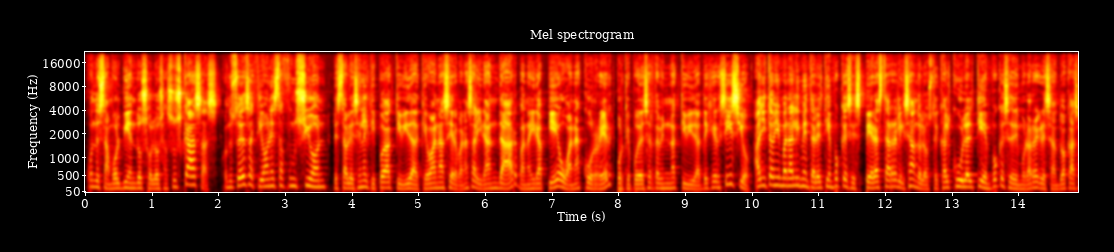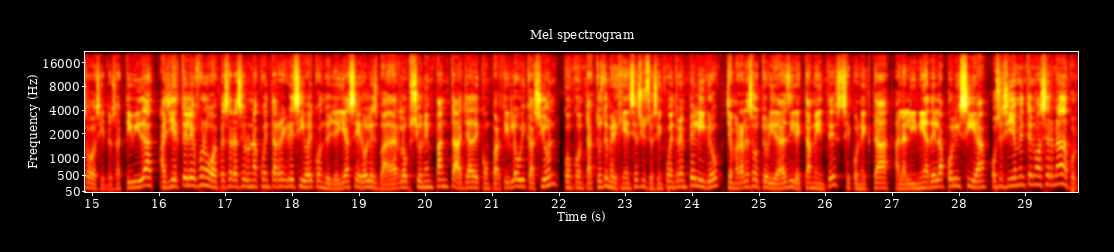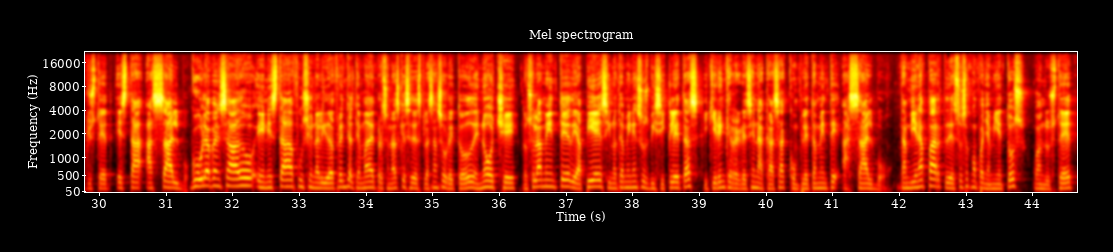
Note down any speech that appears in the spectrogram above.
cuando están volviendo solos a sus casas. Cuando ustedes activan esta función, le establecen el tipo de actividad que van a hacer. Van a salir a andar, van a ir a pie o van a correr, porque puede ser también una actividad de ejercicio. Allí también van a alimentar el tiempo que se espera estar realizándola. Usted calcula el tiempo que se demora regresando a casa o haciendo esa actividad. Allí el teléfono va a empezar a hacer una cuenta regresiva y cuando llegue a cero les va a dar la opción en pantalla de compartir la ubicación con contactos de emergencia si usted se encuentra en peligro, llamar a las autoridades directamente, se conecta a la línea de la policía o sencillamente no hacer nada porque usted está a salvo. Google ha pensado en esta funcionalidad frente al tema de personas personas que se desplazan sobre todo de noche, no solamente de a pie, sino también en sus bicicletas y quieren que regresen a casa completamente a salvo. También aparte de estos acompañamientos, cuando usted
